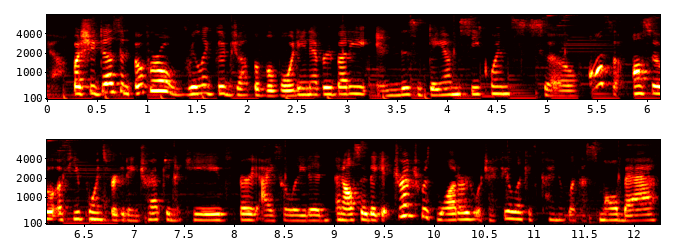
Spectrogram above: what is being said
yeah. But she does an overall really good job of avoiding everybody in this damn sequence, so awesome. Also, a few points for getting trapped in a cave, very isolated. And also they get drenched with water, which I feel like is kind of like a small bath.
